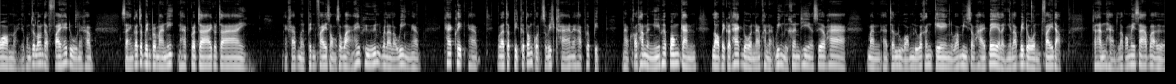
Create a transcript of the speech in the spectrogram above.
วอมๆหน่อย เดี๋ยวผมจะลองดับไฟให้ดูนะครับ แสงก็จะเป็นประมาณนี้นะครับ กระจายกระจายนะครับ เหมือนเป็นไฟส่องสว่างให้พื้นเวลาเราวิ่งนะครับ แค่คลิกนะครับ เวลาจะปิดก็ต้องกดสวิตช์ค้างนะครับ เพื่อปิดนะครับเขาทำอย่างนี้เพื่อป้องกันเราไปกระแทกโดนนะครับขณะวิ่งหรือเคลื่อนที่เสื้อผ้า มันอาจจะหลวมหรือว่ากางเกง หรือว่ามีสะพายเป้อะไรอย่างเงี้ยแล้วไปโดนไฟดับกระทันหันเราก็ไม่ทราบว่าเออ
